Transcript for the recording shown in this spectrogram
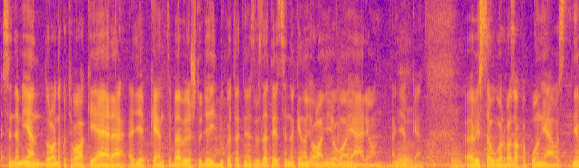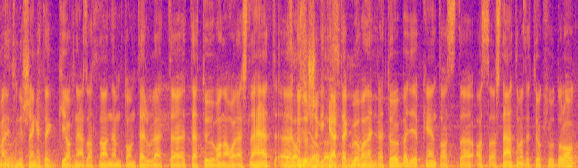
szerintem ilyen dolognak, hogyha valaki erre egyébként bevő, és tudja így működtetni az üzletét, szerintem kéne, hogy alanyi jogon járjon egyébként. Mm. Visszaugorva az akapóniához. Nyilván itthon is rengeteg kiaknázatlan, nem tudom, terület, tető van, ahol ezt lehet. abszolút Közösségi kertekből van egyre több egyébként, azt, azt, azt látom, ez egy tök jó dolog.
